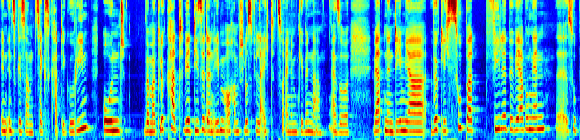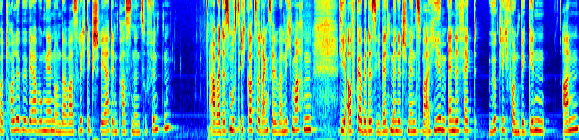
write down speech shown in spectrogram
in insgesamt sechs Kategorien. Und wenn man Glück hat, wird diese dann eben auch am Schluss vielleicht zu einem Gewinner. Also wir hatten in dem Jahr wirklich super viele Bewerbungen, äh, super tolle Bewerbungen und da war es richtig schwer, den passenden zu finden. Aber das musste ich Gott sei Dank selber nicht machen. Die Aufgabe des Eventmanagements war hier im Endeffekt wirklich von Beginn an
